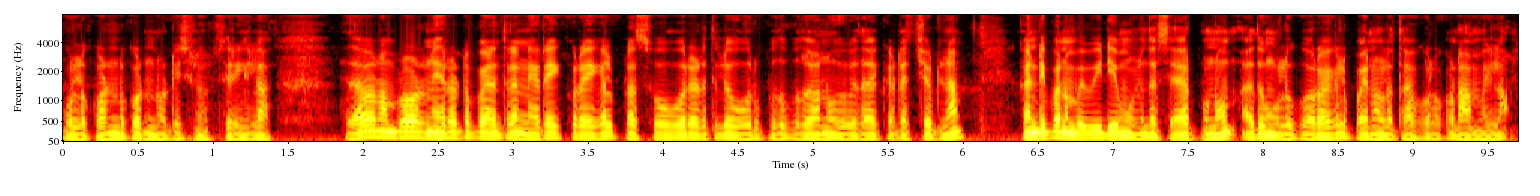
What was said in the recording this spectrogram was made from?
உங்களை கொண்டு கொண்டு நோட்டீஸ் சரிங்களா? ஏதாவது நம்மளோட நேரோட்ட பயணத்தில் நிறைய குறைகள் ப்ளஸ் ஒவ்வொரு இடத்துல ஒவ்வொரு புது புது அனுபவம் ஏதாவது கிடச்சி அப்படின்னா கண்டிப்பாக நம்ம வீடியோ முடிந்தால் ஷேர் பண்ணுவோம். அது உங்களுக்கு ஒரு வகையில் பயனுள்ள தகவலை கூட அமையலாம்.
